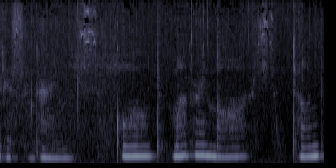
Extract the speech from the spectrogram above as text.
It is sometimes called mother-in-law's tongue.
